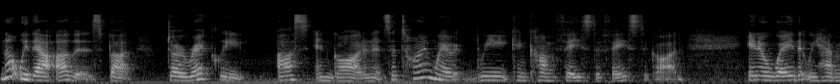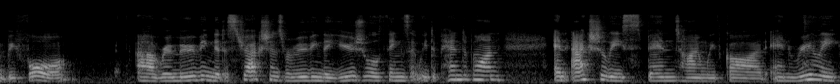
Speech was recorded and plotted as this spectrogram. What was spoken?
not without others, but directly us and God. And it's a time where we can come face to face to God in a way that we haven't before, uh, removing the distractions, removing the usual things that we depend upon, and actually spend time with God and really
